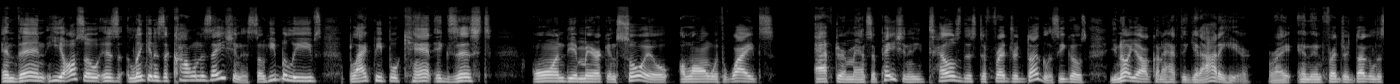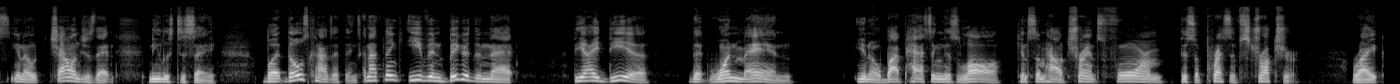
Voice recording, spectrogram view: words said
And then he also is Lincoln is a colonizationist. So he believes black people can't exist on the American soil along with whites after emancipation. And he tells this to Frederick Douglass. He goes, You know, y'all to have to get out of here. Right. And then Frederick Douglass, you know, challenges that, needless to say. But those kinds of things. And I think even bigger than that, the idea that one man, you know, by passing this law can somehow transform this oppressive structure, right?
